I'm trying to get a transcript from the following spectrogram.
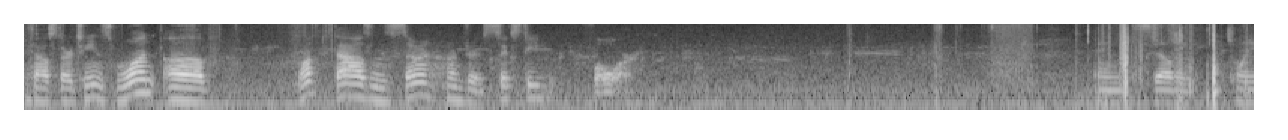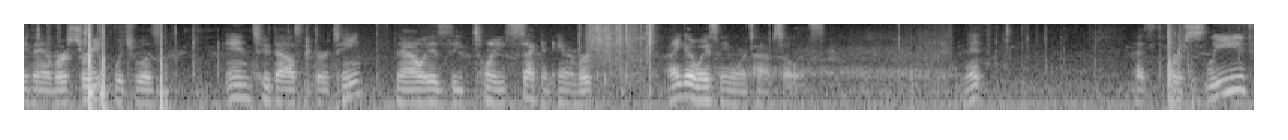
2013 is one of 1,764. And still the 20th anniversary, which was in 2013. Now is the 22nd anniversary. I ain't gonna waste any more time, so let's it. That's the first sleeve.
